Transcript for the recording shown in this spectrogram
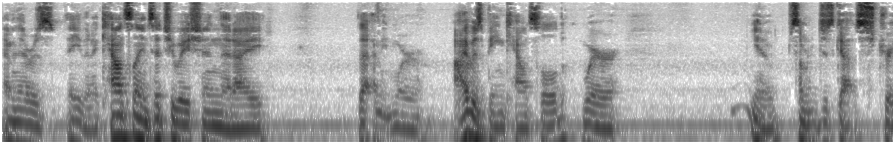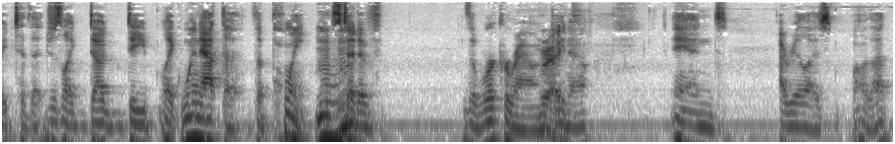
I mean, there was even a counseling situation that I that I mean where I was being counseled where you know somebody just got straight to the just like dug deep like went at the the point mm-hmm. instead of the workaround right. you know? And i realized oh that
